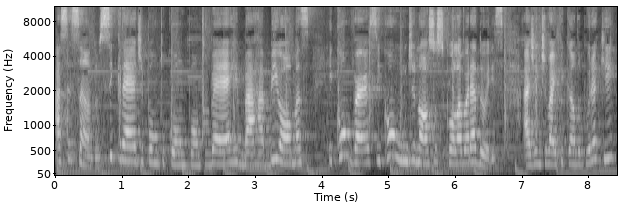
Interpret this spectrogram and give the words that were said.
acessando sicredi.com.br/biomas e converse com um de nossos colaboradores. A gente vai ficando por aqui,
